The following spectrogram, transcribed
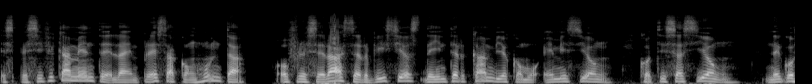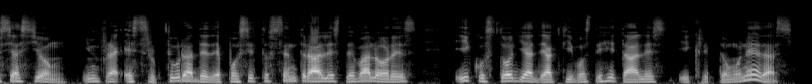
Específicamente, la empresa conjunta ofrecerá servicios de intercambio como emisión, cotización, negociación, infraestructura de depósitos centrales de valores y custodia de activos digitales y criptomonedas.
